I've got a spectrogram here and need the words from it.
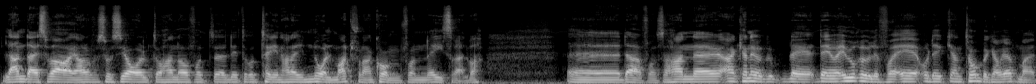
landa i Sverige, han har fått socialt och han har fått eh, lite rutin. Han hade ju noll matcher när han kom från Israel va. Eh, därifrån. Så han, han kan nog bli, det jag är orolig för är, och det kan Tobbe kanske hjälpa mig,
